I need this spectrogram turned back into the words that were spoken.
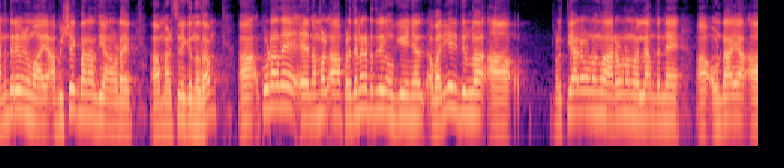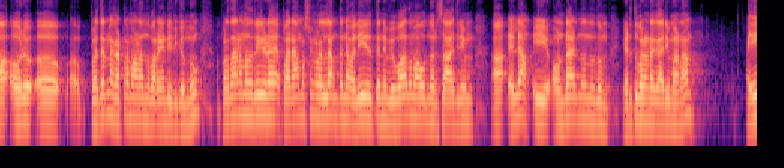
അനന്തരവനുമായ അഭിഷേക് ബാനർജിയാണ് അവിടെ മത്സരിക്കുന്നത്. കൂടാതെ നമ്മൾ ആ പ്രചരണഘട്ടത്തിലേക്ക് നോക്കിക്കഴിഞ്ഞാൽ വലിയ രീതിയിലുള്ള പ്രത്യാരോപണങ്ങൾ ആരോപണങ്ങളെല്ലാം തന്നെ ഉണ്ടായ ഒരു പ്രചരണ ഘട്ടമാണെന്ന് പറയേണ്ടിയിരിക്കുന്നു. പ്രധാനമന്ത്രിയുടെ പരാമർശങ്ങളെല്ലാം തന്നെ വലിയ രീതിയിൽ തന്നെ വിവാദമാവുന്ന ഒരു സാഹചര്യം എല്ലാം ഈ ഉണ്ടായിരുന്നതും എടുത്തു പറയേണ്ട കാര്യമാണ്. ഈ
